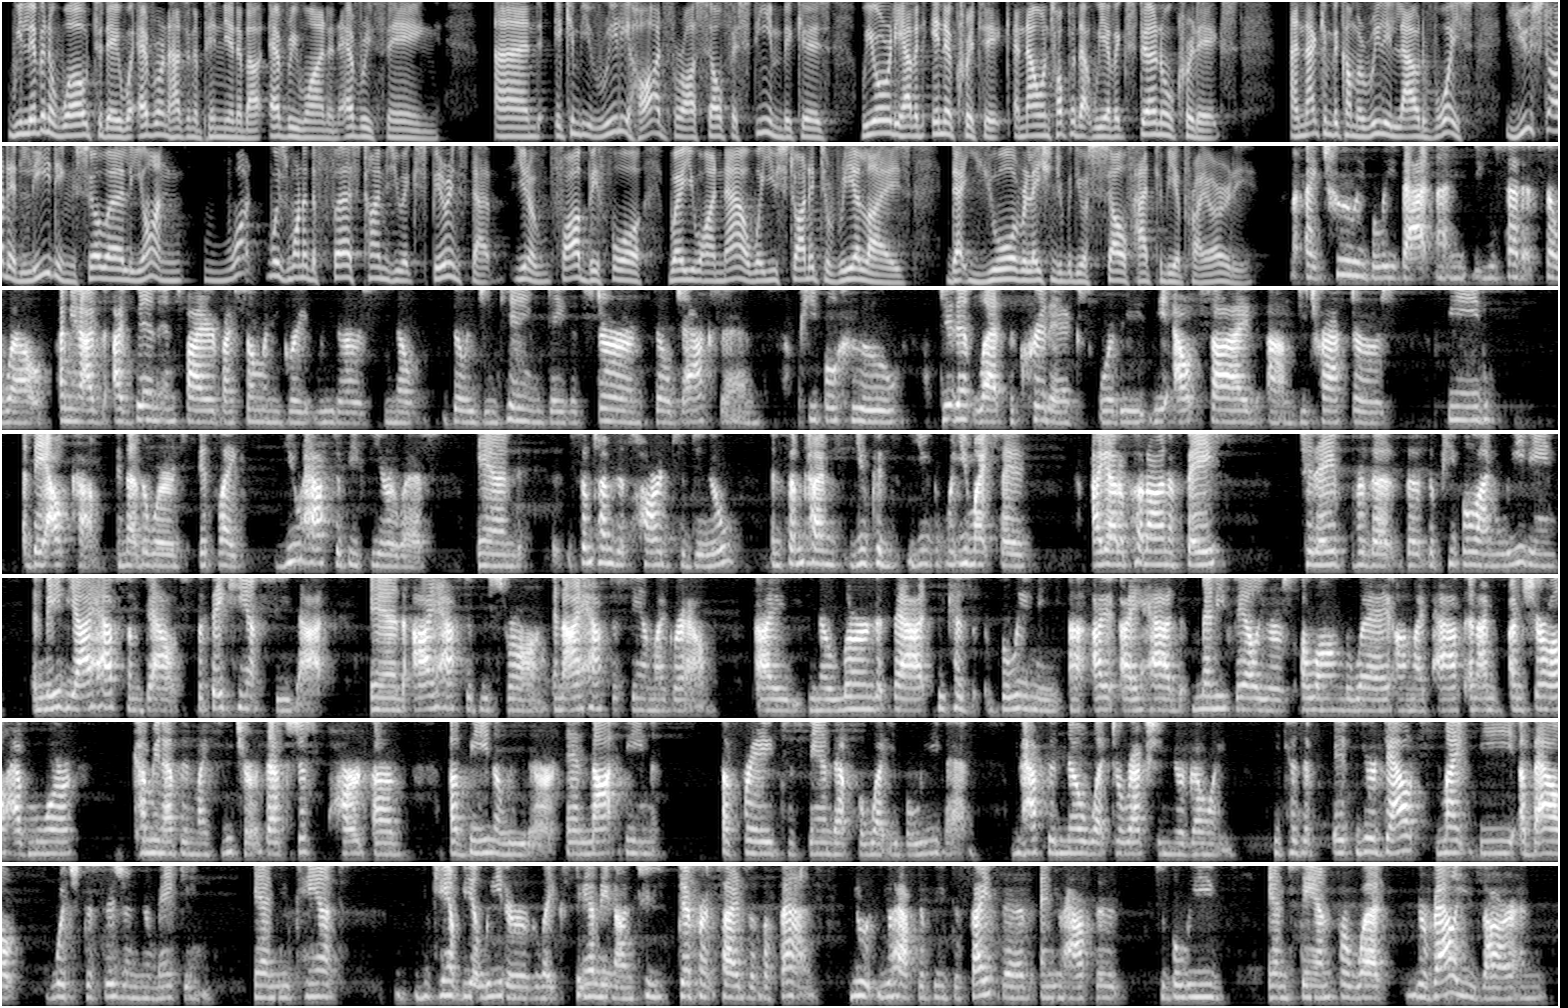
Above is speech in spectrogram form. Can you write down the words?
we live in a world today where everyone has an opinion about everyone and everything. And it can be really hard for our self esteem because we already have an inner critic. And now, on top of that, we have external critics. And that can become a really loud voice. You started leading so early on. What was one of the first times you experienced that, you know, far before where you are now, where you started to realize that your relationship with yourself had to be a priority? I truly believe that, and you said it so well. I mean, I've I've been inspired by so many great leaders. You know, Billie Jean King, David Stern, Phil Jackson, people who didn't let the critics or the the outside um, detractors feed the outcome. In other words, it's like you have to be fearless, and sometimes it's hard to do, and sometimes you could you you might say I got to put on a face today for the, the, the people I'm leading. And maybe I have some doubts, but they can't see that. And I have to be strong and I have to stand my ground. I, you know, learned that because believe me, uh, I, I had many failures along the way on my path, and I'm, I'm sure I'll have more coming up in my future. That's just part of, of being a leader and not being afraid to stand up for what you believe in. You have to know what direction you're going because if, if your doubts might be about which decision you're making and you can't you can't be a leader like standing on two different sides of a fence. You you have to be decisive and you have to to believe and stand for what your values are. And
